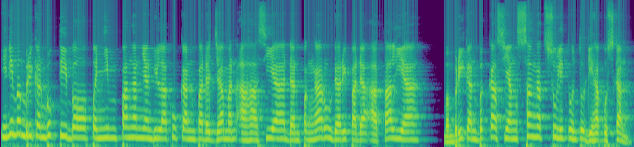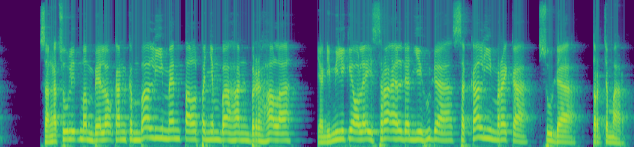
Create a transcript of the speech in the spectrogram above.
Ini memberikan bukti bahwa penyimpangan yang dilakukan pada zaman Ahasia dan pengaruh daripada Atalia memberikan bekas yang sangat sulit untuk dihapuskan. Sangat sulit membelokkan kembali mental penyembahan berhala yang dimiliki oleh Israel dan Yehuda sekali mereka sudah tercemar.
